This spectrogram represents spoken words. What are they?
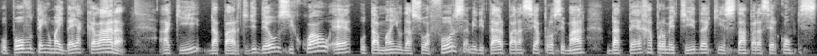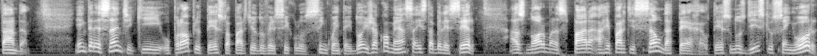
o povo tem uma ideia clara aqui da parte de Deus de qual é o tamanho da sua força militar para se aproximar da terra prometida que está para ser conquistada. E é interessante que o próprio texto, a partir do versículo 52, já começa a estabelecer as normas para a repartição da terra. O texto nos diz que o Senhor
